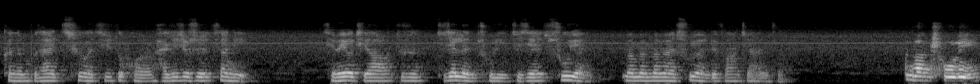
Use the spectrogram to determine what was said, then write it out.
可能不太适合继续做朋友，还是就是像你前面又提到，就是直接冷处理，直接疏远，慢慢慢慢疏远对方这样子。冷处理，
